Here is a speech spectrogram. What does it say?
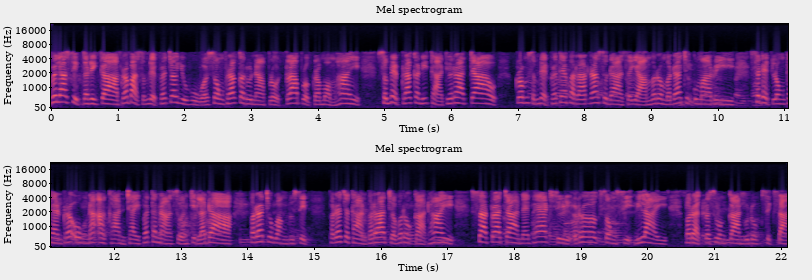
เวลา 10นาฬิกาพระบาทสมเด็จพระเจ้าอยู่หัวทรงพระกรุณาโปรดเกล้าโปรดกระหม่อมให้ สมเด็จพระกนิษฐาธิราชเจ้า กรมสมเด็จพระเทพรัตนราชสุดาสยามบรมราชกุมารี เสด็จลงแทนพระองค์ณอาคารชัยพัฒนาสวนจิตรลดา พระราชวังดุสิตพระราชทานพระราชวโรกาสให้ศาสตราจารย์นายแพทย์สิริเริกษ์ทรงศิวิไลปลัดกระทรวงการอุดมศึกษา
